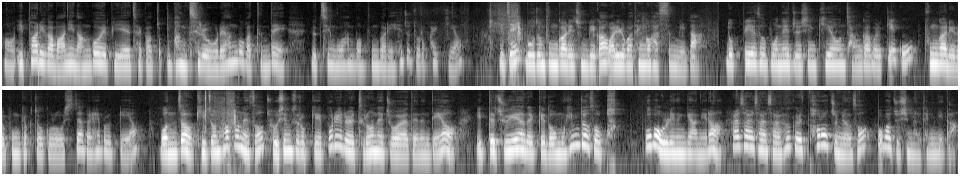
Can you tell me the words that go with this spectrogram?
어, 이파리가 많이 난 거에 비해 제가 조금 방치를 오래 한 것 같은데 이 친구 한번 분갈이 해주도록 할게요. 이제 모든 분갈이 준비가 완료가 된 것 같습니다. 녹비에서 보내주신 귀여운 장갑을 끼고 분갈이를 본격적으로 시작을 해볼게요. 먼저 기존 화분에서 조심스럽게 뿌리를 드러내 주어야 되는데요. 이때 주의해야 될 게 너무 힘줘서 팍 뽑아 올리는 게 아니라 살살살살 흙을 털어주면서 뽑아주시면 됩니다.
